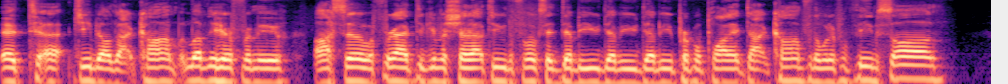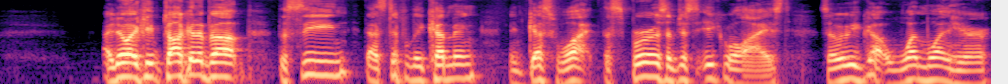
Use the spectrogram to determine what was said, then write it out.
at uh, gmail.com. Would love to hear from you. Also, I forgot to give a shout out to the folks at www.purpleplanet.com for the wonderful theme song. I know I keep talking about the scene that's definitely coming. And guess what? The Spurs have just equalized. So we've got 1 1 here.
